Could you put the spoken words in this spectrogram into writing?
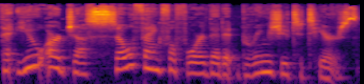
that you are just so thankful for that it brings you to tears.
